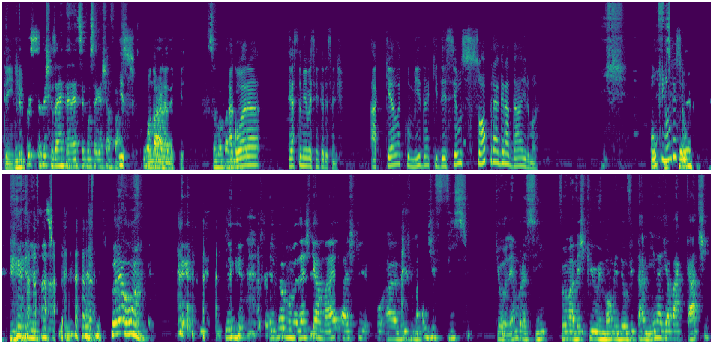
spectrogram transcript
Entendi. E depois, se você pesquisar na internet, você consegue achar fácil. Isso, vamos dar uma olhada depois. Agora, essa também vai ser interessante. Aquela comida que desceu só para agradar a irmã. Ixi, Ou que não desceu. escolher uma. mas acho que a mais, acho que a vez mais difícil que eu lembro assim foi uma vez que o irmão me deu vitamina de abacate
